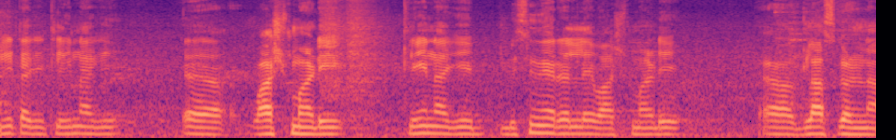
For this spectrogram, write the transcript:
ನೀಟಾಗಿ, ಕ್ಲೀನಾಗಿ ವಾಶ್ ಮಾಡಿ, ಕ್ಲೀನಾಗಿ ಬಿಸಿ ನೀರಲ್ಲೇ ವಾಶ್ ಮಾಡಿ ಗ್ಲಾಸ್ಗಳನ್ನ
